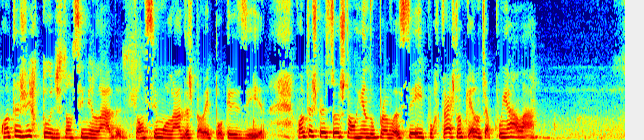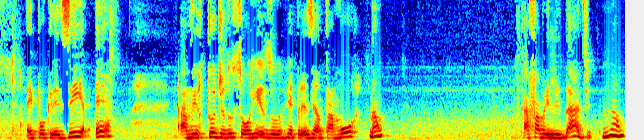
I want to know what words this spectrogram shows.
Quantas virtudes são simuladas, são simuladas pela hipocrisia? Quantas pessoas estão rindo para você e por trás estão querendo te apunhalar? A hipocrisia é. A virtude do sorriso representa amor? Não. Afabilidade? Não.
